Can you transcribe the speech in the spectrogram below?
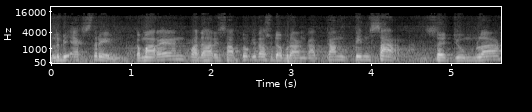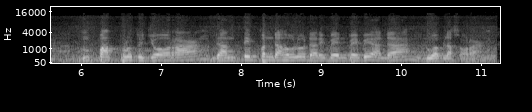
lebih ekstrim. Kemarin pada hari Sabtu kita sudah berangkatkan tim SAR sejumlah 47 orang dan tim pendahulu dari BNPB ada 12 orang.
